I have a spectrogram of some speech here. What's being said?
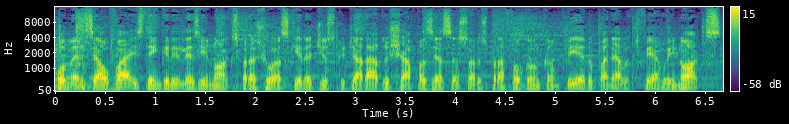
Comercial Vaz tem grelhas inox para churrasqueira, disco de arado, chapas e acessórios para fogão campeiro, panela de ferro inox.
